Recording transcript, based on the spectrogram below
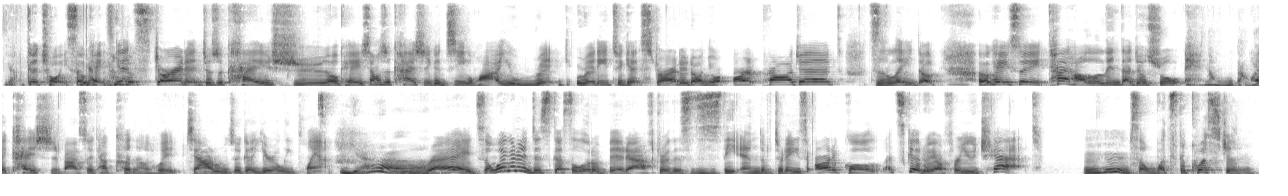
Yeah. Good choice. Okay, get started 就是开始。OK，像是开始一个计划。Are you ready to get started on your art project 之类的？OK，所以太好了，Linda 就说：“哎，那我们赶快开始吧。”所以她可能会加入这个 yearly plan. Yeah. Right. So we're going to discuss a little bit after this. This is the end of today's article. Let's go to our for you chat. Mm-hmm. So what's the question?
